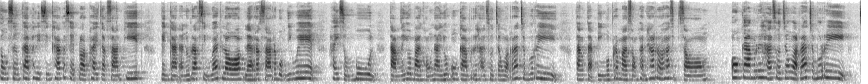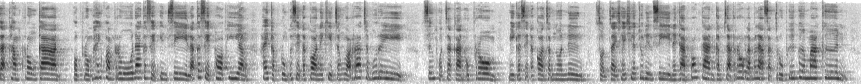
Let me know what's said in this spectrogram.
ส่งเสริมการผลิตสินค้าเกษตรปลอดภัยจากสารพิษ เป็นการอนุรักษ์สิ่งแวดล้อม และรักษาระบบนิเวศ ให้สมบูรณ์ ตามนโยบายของนายกองค์การบริหารส่วนจังหวัดราชบุรี ตั้งแต่ปีงบประมาณ 2552 องค์การบริหารส่วนจังหวัดราชบุรี จัดทำโครงการ อบรมให้ความรู้ด้านเกษตรอินทรีย์ และเกษตรพอเพียง ให้กับกลุ่มเกษตรกรในเขตจังหวัดราชบุรี ซึ่งผลจากการอบรม มีเกษตรกรจำนวนหนึ่ง สนใจใช้เชื้อจุลินทรีย์ในการป้องกันกำจัดโรคและแมลงศัตรูพืชเพิ่มมากขึ้น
